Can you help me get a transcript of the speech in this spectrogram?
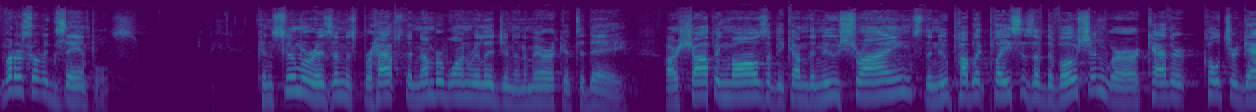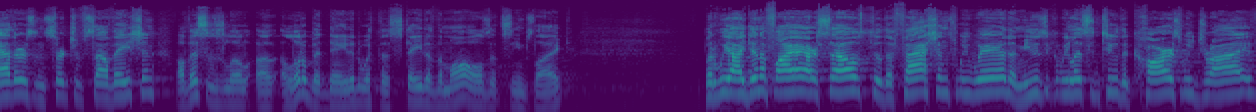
What are some examples? Consumerism is perhaps the number one religion in America today. Our shopping malls have become the new shrines, the new public places of devotion where our gather, culture gathers in search of salvation. Well, this is a little, a, a little bit dated with the state of the malls, it seems like. But we identify ourselves through the fashions we wear, the music we listen to, the cars we drive.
